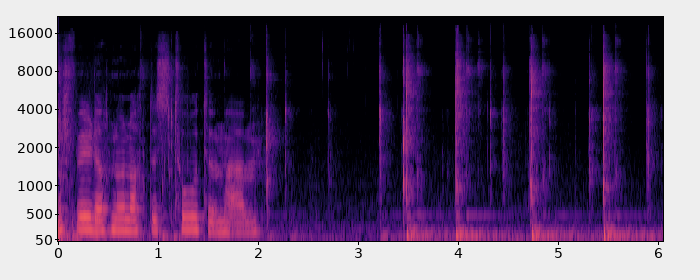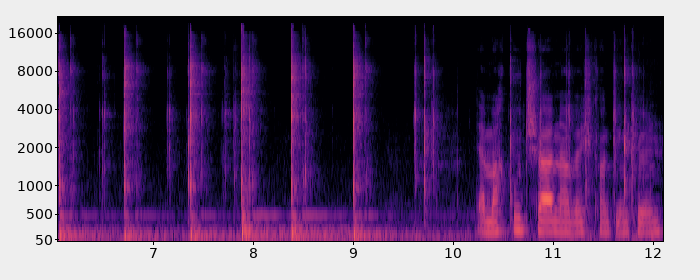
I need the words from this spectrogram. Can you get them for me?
Ich will doch nur noch das Totem haben. Der macht gut Schaden, aber ich konnte ihn killen.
